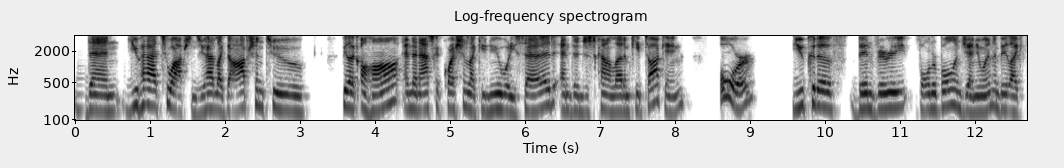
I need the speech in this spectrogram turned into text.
then you had two options. You had like the option to be like, uh huh, and then ask a question like you knew what he said and then just kind of let him keep talking. Or you could have been very vulnerable and genuine and be like,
